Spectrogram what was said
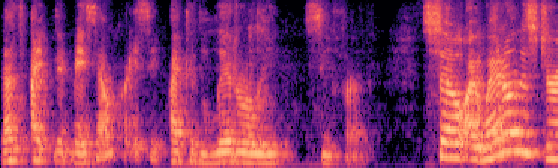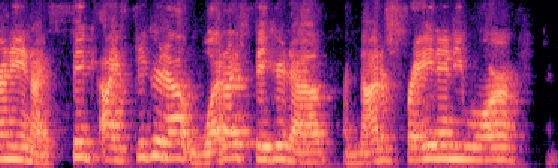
That's I, it may sound crazy. I could literally see further. So I went on this journey and I fig I figured out what I figured out. I'm not afraid anymore. I'm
